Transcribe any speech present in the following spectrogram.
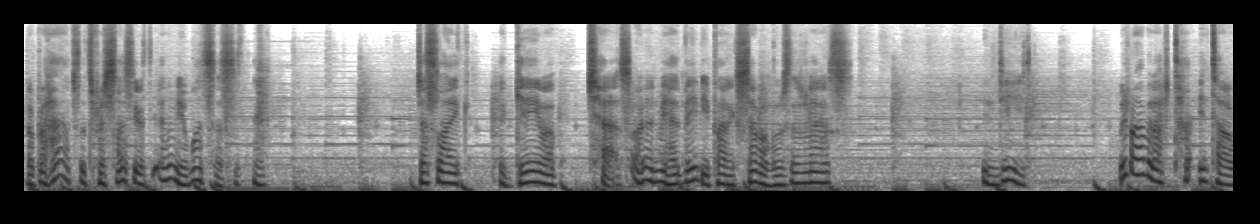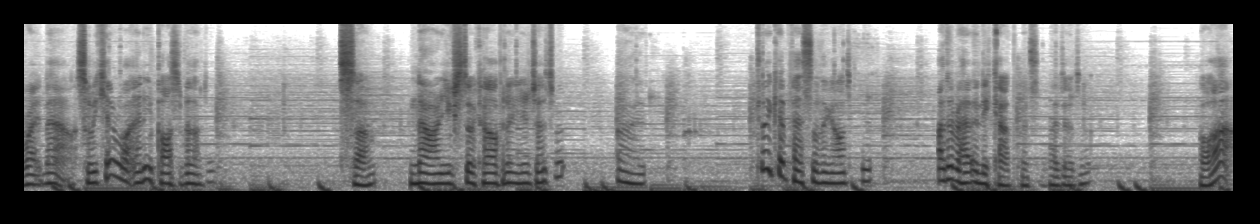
But perhaps that's precisely what the enemy wants us to think. Just like a game of chess, our enemy had maybe planning several moves in advance. Indeed. We don't have enough intel right now, so we can't rule out any possibility. So, now are you still confident in your judgment? Alright. Can I get past something else? I've never had any confidence in my judgment. Oh, wow.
